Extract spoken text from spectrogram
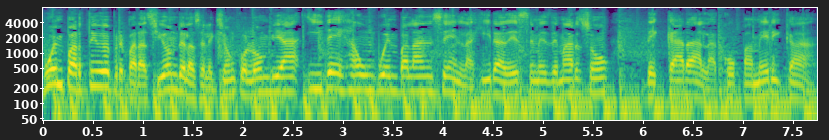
Buen partido de preparación de la selección Colombia y deja un buen balance en la gira de este mes de marzo de cara a la Copa América.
